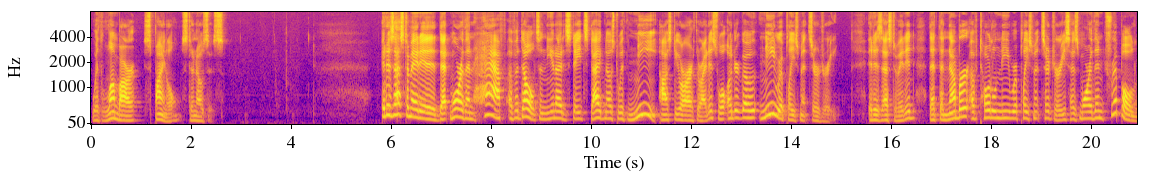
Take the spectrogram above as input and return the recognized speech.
with lumbar spinal stenosis. It is estimated that more than half of adults in the United States diagnosed with knee osteoarthritis will undergo knee replacement surgery. It is estimated that the number of total knee replacement surgeries has more than tripled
